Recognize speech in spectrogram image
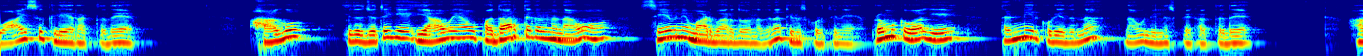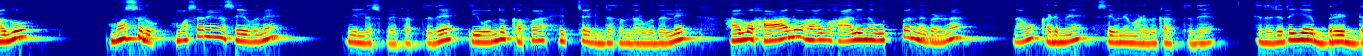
ವಾಯ್ಸು ಕ್ಲಿಯರ್ ಆಗ್ತದೆ. ಹಾಗೂ ಇದರ ಜೊತೆಗೆ ಯಾವ ಯಾವ ಪದಾರ್ಥಗಳನ್ನ ನಾವು ಸೇವನೆ ಮಾಡಬಾರ್ದು ಅನ್ನೋದನ್ನು ತಿಳಿಸ್ಕೊಡ್ತೀನಿ. ಪ್ರಮುಖವಾಗಿ ತಣ್ಣೀರು ಕುಡಿಯೋದನ್ನು ನಾವು ನಿಲ್ಲಿಸಬೇಕಾಗ್ತದೆ. ಹಾಗೂ ಮೊಸರು, ಮೊಸರಿನ ಸೇವನೆ ನಿಲ್ಲಿಸಬೇಕಾಗ್ತದೆ. ಈ ಒಂದು ಕಫ ಹೆಚ್ಚಾಗಿದ್ದ ಸಂದರ್ಭದಲ್ಲಿ ಹಾಗೂ ಹಾಲು ಹಾಗೂ ಹಾಲಿನ ಉತ್ಪನ್ನಗಳನ್ನ ನಾವು ಕಡಿಮೆ ಸೇವನೆ ಮಾಡಬೇಕಾಗ್ತದೆ. ಇದರ ಜೊತೆಗೆ ಬ್ರೆಡ್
